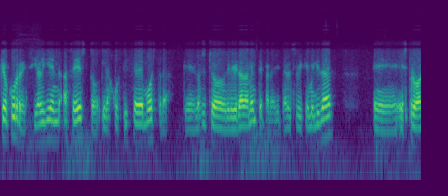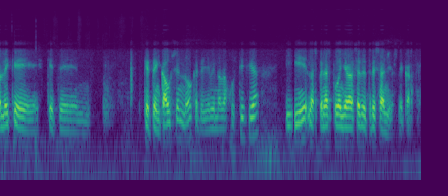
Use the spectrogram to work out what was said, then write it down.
¿Qué ocurre? Si alguien hace esto y la justicia demuestra que lo has hecho deliberadamente para evitar el servicio militar, eh, es probable que, te que te encausen, ¿no? que te lleven a la justicia y las penas pueden llegar a ser de tres años de cárcel.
